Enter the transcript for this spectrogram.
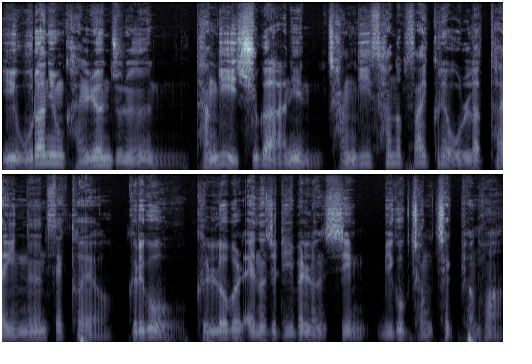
이 우라늄 관련주는 단기 이슈가 아닌 장기 산업 사이클에 올라타 있는 섹터예요. 그리고 글로벌 에너지 리밸런싱, 미국 정책 변화,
